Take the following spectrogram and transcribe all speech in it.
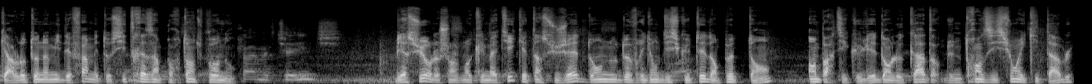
car l'autonomie des femmes est aussi très importante pour nous. Bien sûr, le changement climatique est un sujet dont nous devrions discuter dans peu de temps, en particulier dans le cadre d'une transition équitable,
